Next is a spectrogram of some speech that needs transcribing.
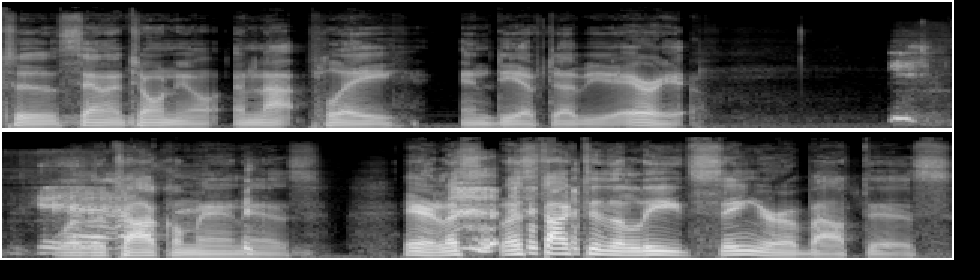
to San Antonio and not play in DFW area where the Taco Man is. Here, let's let's talk to the lead singer about this.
